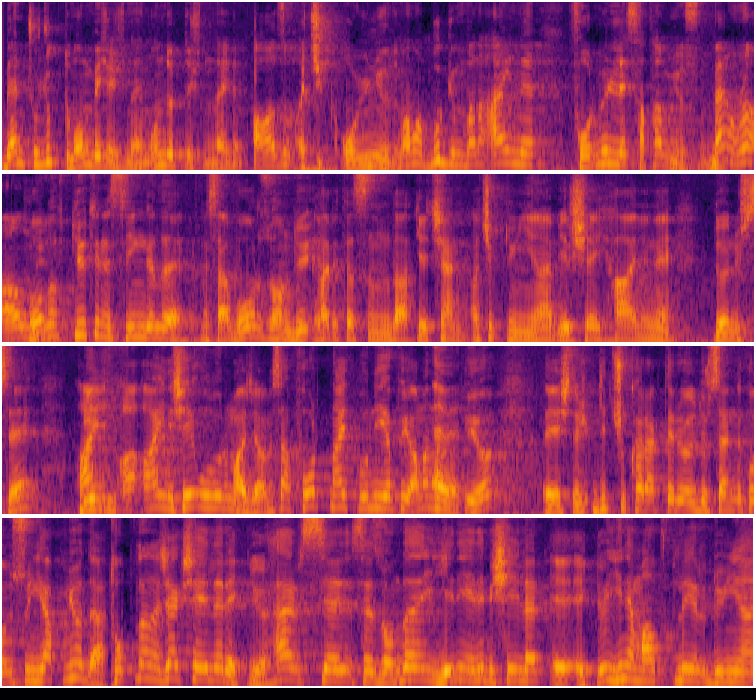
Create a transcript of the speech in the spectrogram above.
Ben çocuktum 15 yaşındaydım 14 yaşındaydım. Ağzım açık oynuyordum ama bugün bana aynı formülle satamıyorsun. Ben onu Call almıyorum. of Duty'nin single'ı mesela Warzone haritasında geçen açık dünya bir şey haline dönüşse aynı, aynı şey olur mu acaba? Mesela Fortnite bunu yapıyor ama ne Evet. yapıyor? E işte git şu karakteri öldür seninle konuşsun yapmıyor da toplanacak şeyler ekliyor. Her se- sezonda yeni yeni bir şeyler e, ekliyor. Yine multiplayer dünya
